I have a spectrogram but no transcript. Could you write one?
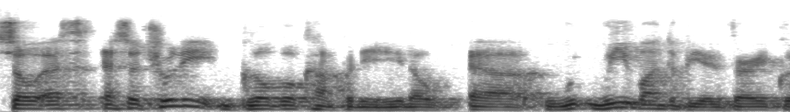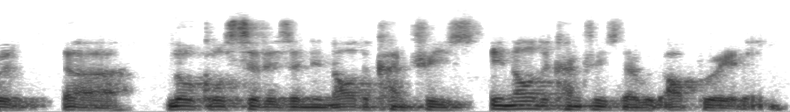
So as, as a truly global company, you know, uh, we, we, want to be a very good uh, local citizen in all the countries in all the countries that we operate in,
